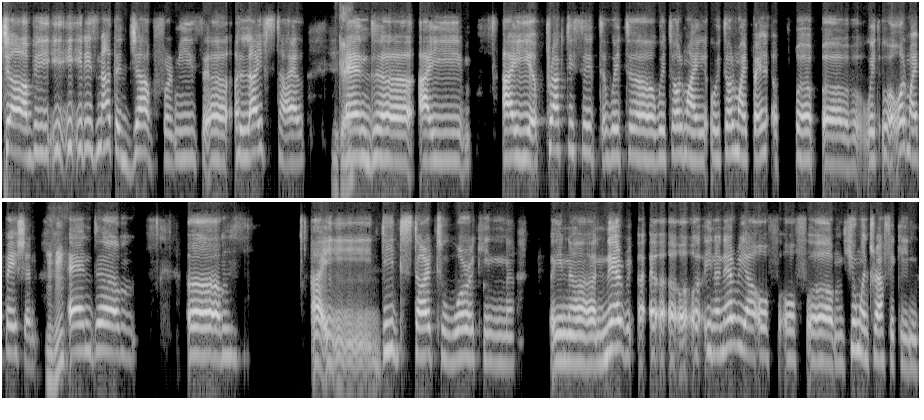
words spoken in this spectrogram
job. It, it is not a job for me; it's a, a lifestyle, okay. and uh, I I practice it with uh, with all my with all my pa- uh, with all my passion, mm-hmm. and um, um, I did start to work in in an area, uh, uh, uh, in an area of of um, human trafficking.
